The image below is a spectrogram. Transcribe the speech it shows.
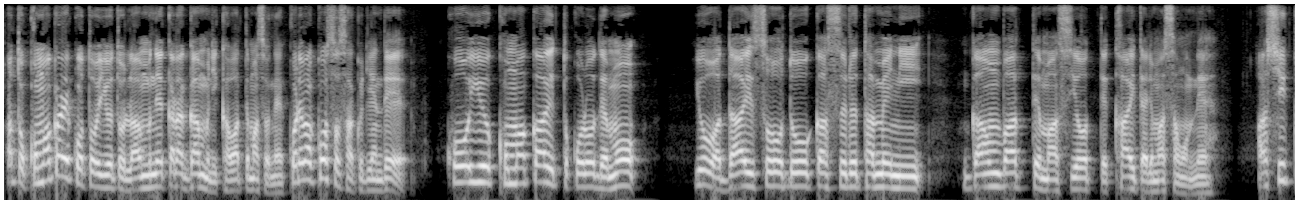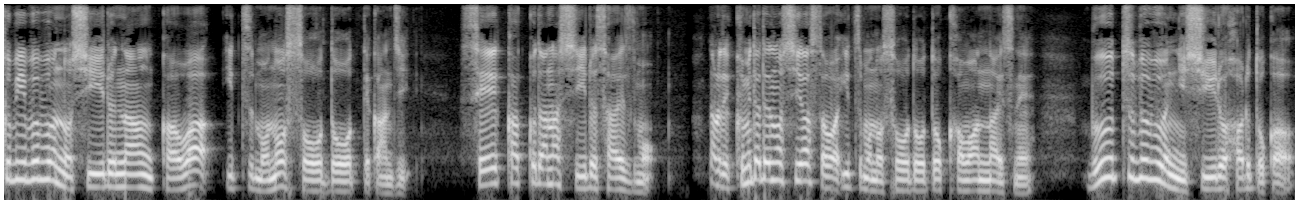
あと細かいことを言うとラムネからガムに変わってますよね。これはコスト削減で、こういう細かいところでも、要はダイソー同化するために頑張ってますよって書いてありましたもんね。足首部分のシールなんかはいつもの騒動って感じ。正確だなシールサイズも。なので組み立てのしやすさはいつもの騒動と変わんないですね。ブーツ部分にシール貼るとか、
